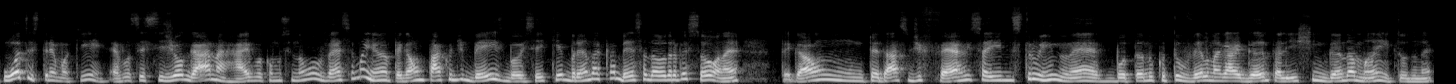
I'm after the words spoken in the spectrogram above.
O outro extremo aqui é você se jogar na raiva como se não houvesse amanhã, pegar um taco de beisebol e sair quebrando a cabeça da outra pessoa, né? Pegar um pedaço de ferro e sair destruindo, né? Botando o cotovelo na garganta ali, xingando a mãe e tudo, né?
